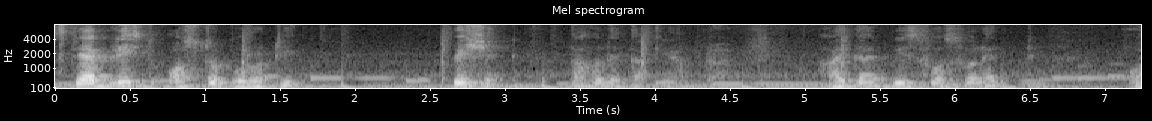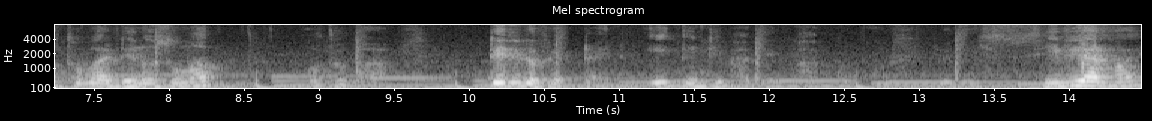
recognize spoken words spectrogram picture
স্ট্যাবলিশড অস্ট্রোপোরোটিক পেশেন্ট তাহলে তাকে আমরা আইদার বিসফসফোনেট অথবা ডেনোসুমাব অথবা টেরিডোপেপটাইড এই তিনটি ভাগে ভাগ করব। যদি সিভিয়ার হয়,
